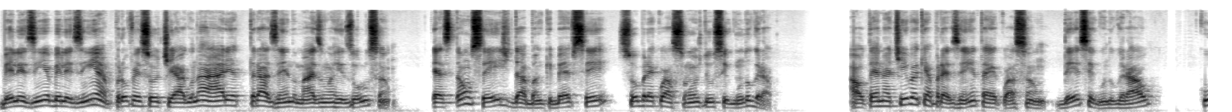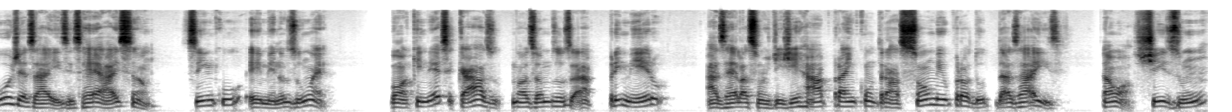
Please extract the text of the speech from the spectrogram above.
Belezinha, belezinha? Professor Tiago na área, trazendo mais uma resolução. Questão 6 da Banca BFC sobre equações do segundo grau. A alternativa que apresenta a equação de segundo grau, cujas raízes reais são 5 e menos 1 é. Bom, aqui nesse caso, nós vamos usar primeiro as relações de Girard para encontrar a soma e o produto das raízes. Então, ó, x1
